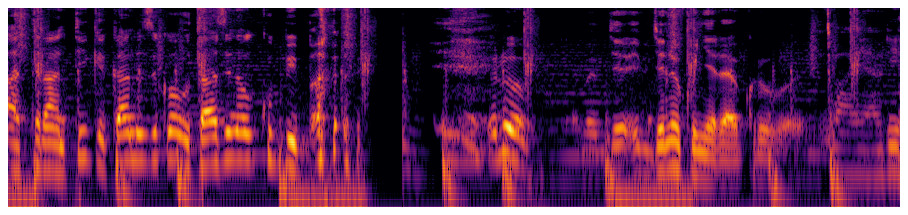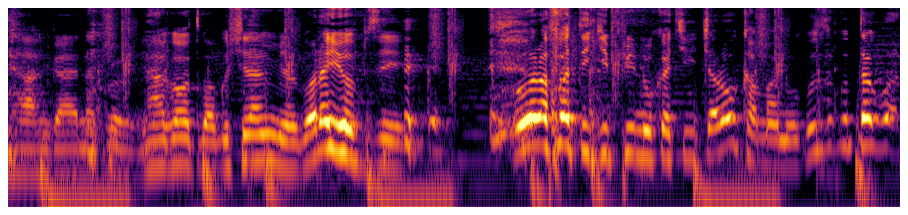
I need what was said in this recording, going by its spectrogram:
atlantike kandi uzi ko utazi no kubiba Ibyo- ni ukunyerera kuri ubu. Urihangana ntabwo twagushyiramo imiyaga warayobye. Urafata igipine ukacyicaraho ukamanuka uzi ko utagwa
